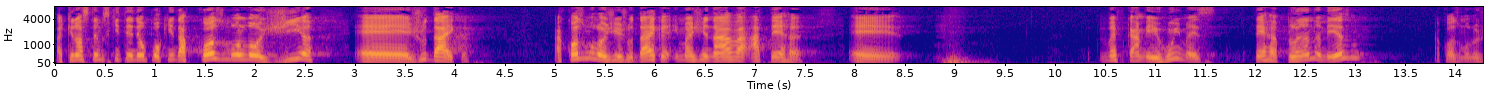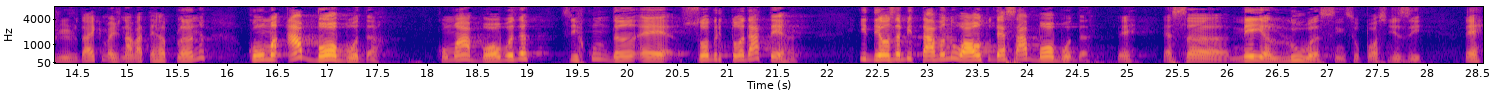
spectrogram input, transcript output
Aqui nós temos que entender um pouquinho da cosmologia é, judaica. A cosmologia judaica imaginava a Terra. É, vai ficar meio ruim, mas terra plana mesmo. A cosmologia judaica imaginava a Terra plana com uma abóboda, com uma abóboda circundando é, sobre toda a Terra. E Deus habitava no alto dessa abóboda essa meia lua, assim, se eu posso dizer. Né?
